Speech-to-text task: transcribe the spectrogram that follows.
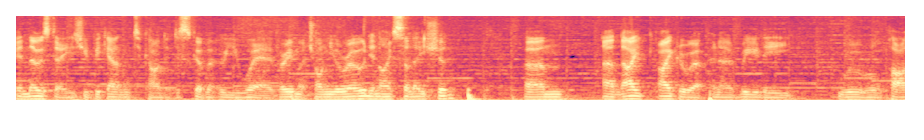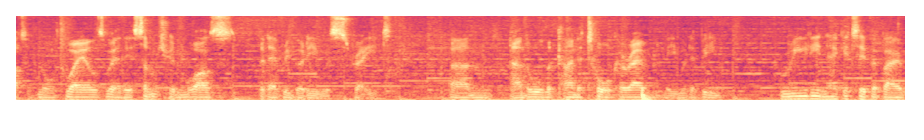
in those days you began to kind of discover who you were very much on your own in isolation. Um, and I, I grew up in a really rural part of North Wales where the assumption was that everybody was straight. Um, and all the kind of talk around me would have been really negative about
